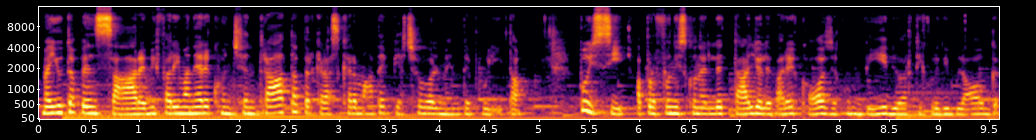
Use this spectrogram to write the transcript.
Mi aiuta a pensare, mi fa rimanere concentrata perché la schermata è piacevolmente pulita. Poi sì, approfondisco nel dettaglio le varie cose con video, articoli di blog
